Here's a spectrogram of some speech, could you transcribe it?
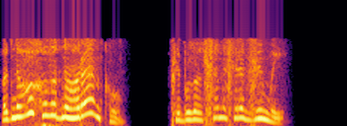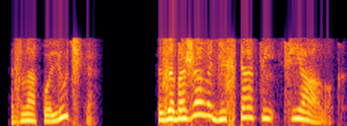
Одного холодного ранку Це було саме серед зими. Зла колючка забажала дістати фіалок.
